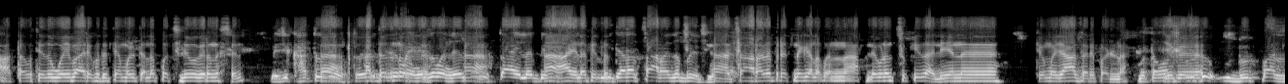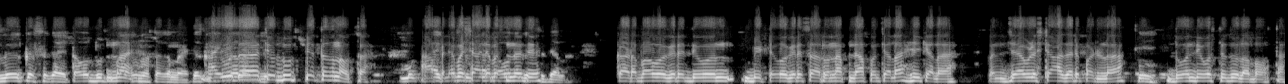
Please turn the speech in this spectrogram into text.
आता त्याचं वय बारीक होतं त्यामुळे त्याला पचली वगैरे नसेल. म्हणजे. तुम्ही त्याला चारायचा प्रयत्न हा चारायचा प्रयत्न केला पण आपल्याकडून चुकी झाली आणि तो म्हणजे आजारी पडला. दूध पाजलं कसं काय? तेव्हा दूध नाही. दूध? तो दूध पितच नव्हता. मग आपल्यापाशी आल्यापासून ते कडबा वगैरे देऊन बिट वगैरे चारून आपल्या आपण त्याला हे केला. पण ज्या वेळेस ते आजारी पडला दोन दिवस ते जुलाबा होता.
